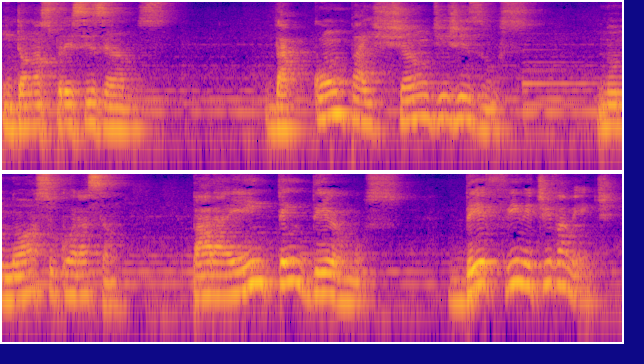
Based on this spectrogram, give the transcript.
Então nós precisamos da compaixão de Jesus no nosso coração para entendermos definitivamente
